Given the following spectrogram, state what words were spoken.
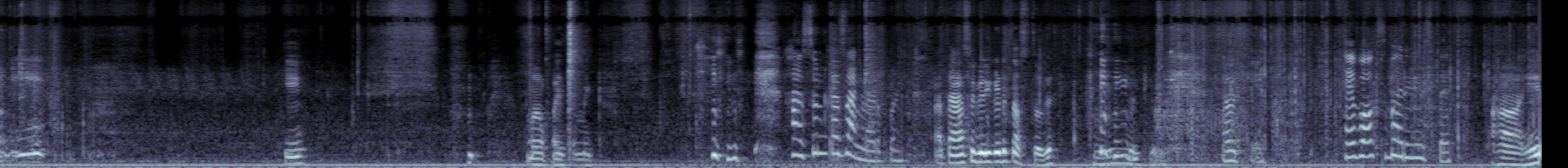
आणि हे मापायचं मीठ हसून का सांगणार पण? आता हा सगळीकडेच असतो म्हटलं. ओके हे बॉक्स भारी दिसतंय. हा हे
